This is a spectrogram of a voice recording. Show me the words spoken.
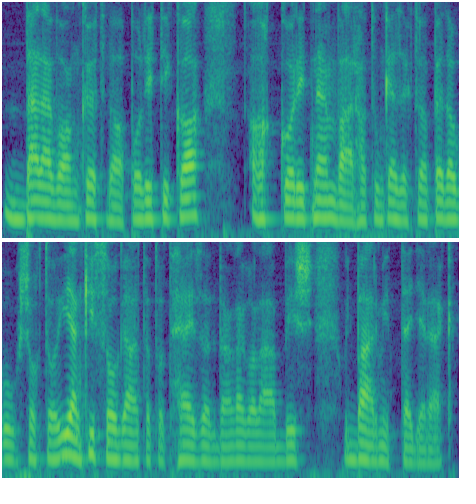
bele van kötve a politika, akkor itt nem várhatunk ezektől a pedagógusoktól ilyen kiszolgáltatott helyzetben legalábbis, hogy bármit tegyenek.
